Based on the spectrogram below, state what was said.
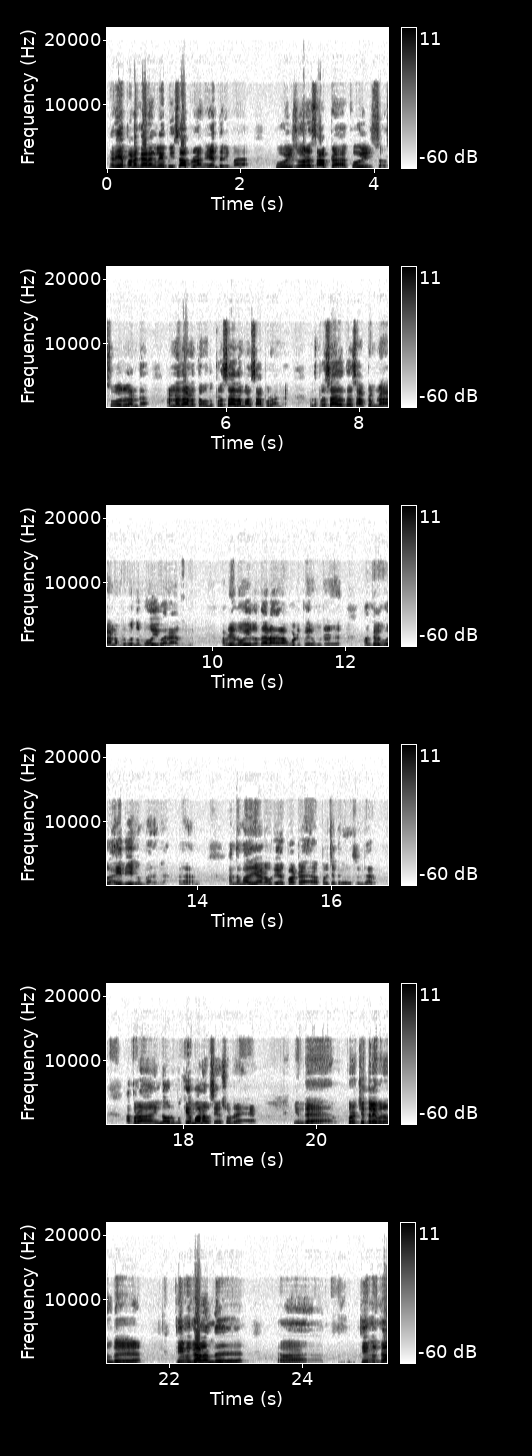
நிறைய பணக்காரங்களே போய் சாப்பிட்றாங்க. ஏன் தெரியுமா? கோவில் சோறை சாப்பிட்டா கோவில் சோ- சோறு அந்த அன்னதானத்தை வந்து பிரசாதமாக சாப்பிட்றாங்க. அந்த பிரசாதத்தை சாப்பிட்டோம்னா நம்மளுக்கு வந்து நோய் வராதுங்க அப்படியே நோய் இருந்தாலும் அதெல்லாம் ஓடி போயிடும்ன்ற மக்களுக்கு ஒரு ஐதீகம் பாருங்க. அந்த மாதிரியான ஒரு ஏற்பாட்டை புரட்சித் தலைவர் செஞ்சார். அப்புறம் இன்னும் ஒரு முக்கியமான விஷயம் சொல்கிறேன் இந்த புரட்சித் தலைவர் வந்து திமுகலேருந்து திமுக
